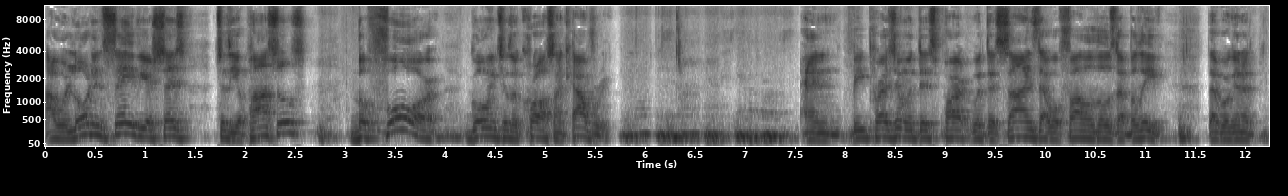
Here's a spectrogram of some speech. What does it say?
our Lord and Savior, says to the apostles before going to the cross on Calvary. And be present with this part with the signs that will follow those that believe, that we're going to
